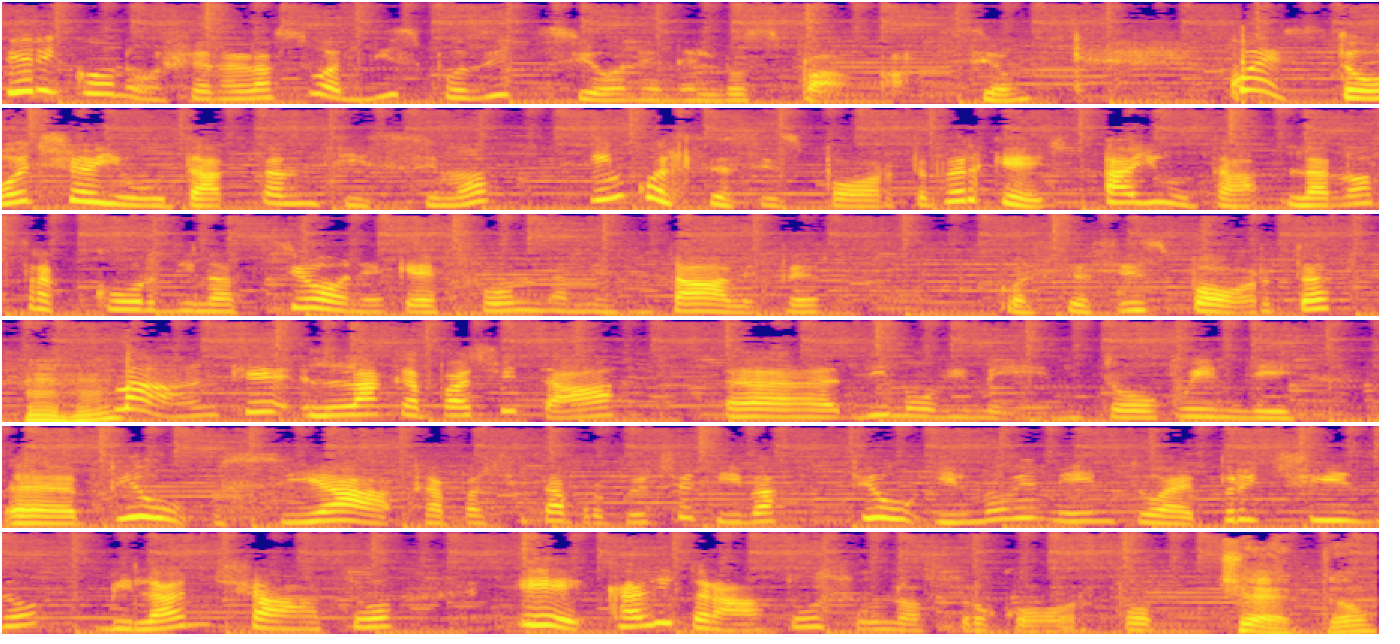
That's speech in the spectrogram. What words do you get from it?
di riconoscere la sua disposizione nello spazio. Questo ci aiuta tantissimo in qualsiasi sport perché aiuta la nostra coordinazione che è fondamentale per qualsiasi sport Mhm. ma anche la capacità eh, di movimento, quindi eh, più si ha capacità propriocettiva, più il movimento è preciso, bilanciato e calibrato sul nostro corpo. Certo.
